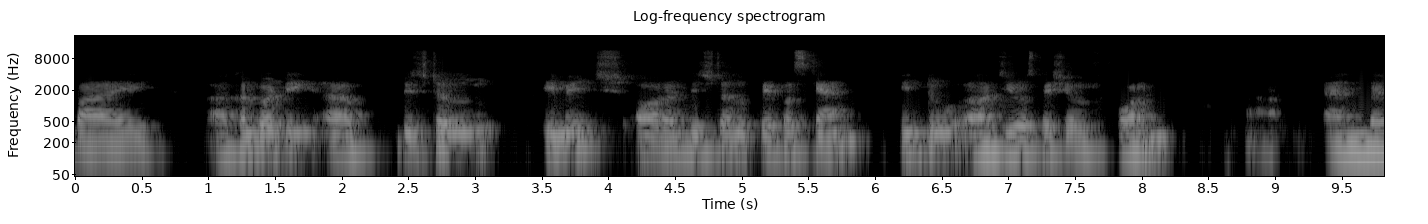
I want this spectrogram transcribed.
by uh, converting a digital image or a digital paper scan into a geospatial forum. Uh, and uh,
